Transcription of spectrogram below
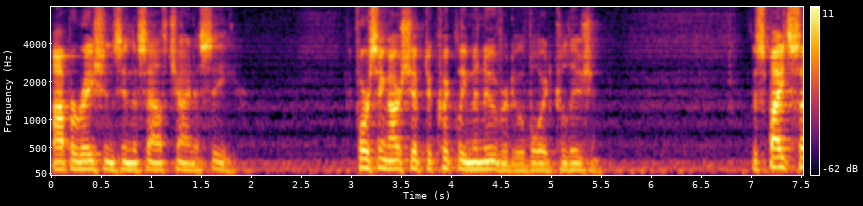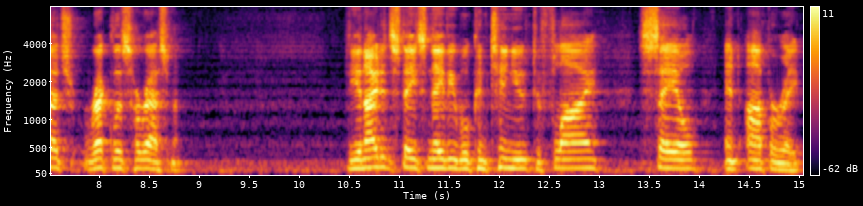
operations in the South China Sea, forcing our ship to quickly maneuver to avoid collision. Despite such reckless harassment, the United States Navy will continue to fly, sail, and operate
